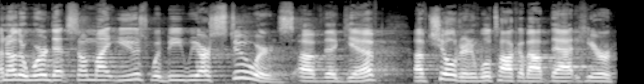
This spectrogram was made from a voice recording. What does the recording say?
another word that some might use would be we are stewards of the gift of children. And we'll talk about that here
